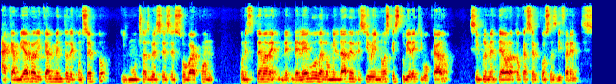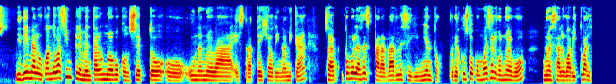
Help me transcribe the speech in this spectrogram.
a cambiar radicalmente de concepto y muchas veces eso va con, con este tema de, del ego, de la humildad, de decir, oye, no es que estuviera equivocado, simplemente ahora toca hacer cosas diferentes. Y dime algo, cuando vas a implementar un nuevo concepto o una nueva estrategia o dinámica, o sea, ¿cómo le haces para darle seguimiento? Porque justo como es algo nuevo, no es algo habitual.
